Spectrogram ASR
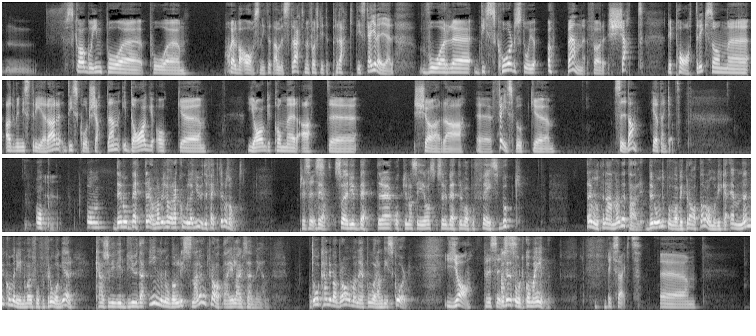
ska gå in på, eh, på ehm, själva avsnittet alldeles strax, men först lite praktiska grejer. Vår eh, Discord står ju öppen för chatt. Det är Patrik som eh, administrerar Discord-chatten idag och eh, jag kommer att eh, köra eh, Facebook eh, sidan helt enkelt. Och om, det är nog bättre, om man vill höra coola ljudeffekter och sånt. Precis. Så, är det ju bättre att kunna se oss, så är det bättre att vara på Facebook. Däremot en annan detalj, beroende på vad vi pratar om och vilka ämnen vi kommer in och vad vi får för frågor. Kanske vi vill bjuda in någon lyssnare och prata i livesändningen. Då kan det vara bra om man är på våran Discord. Ja, precis. Annars är det svårt att komma in. Exakt. Ehm,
